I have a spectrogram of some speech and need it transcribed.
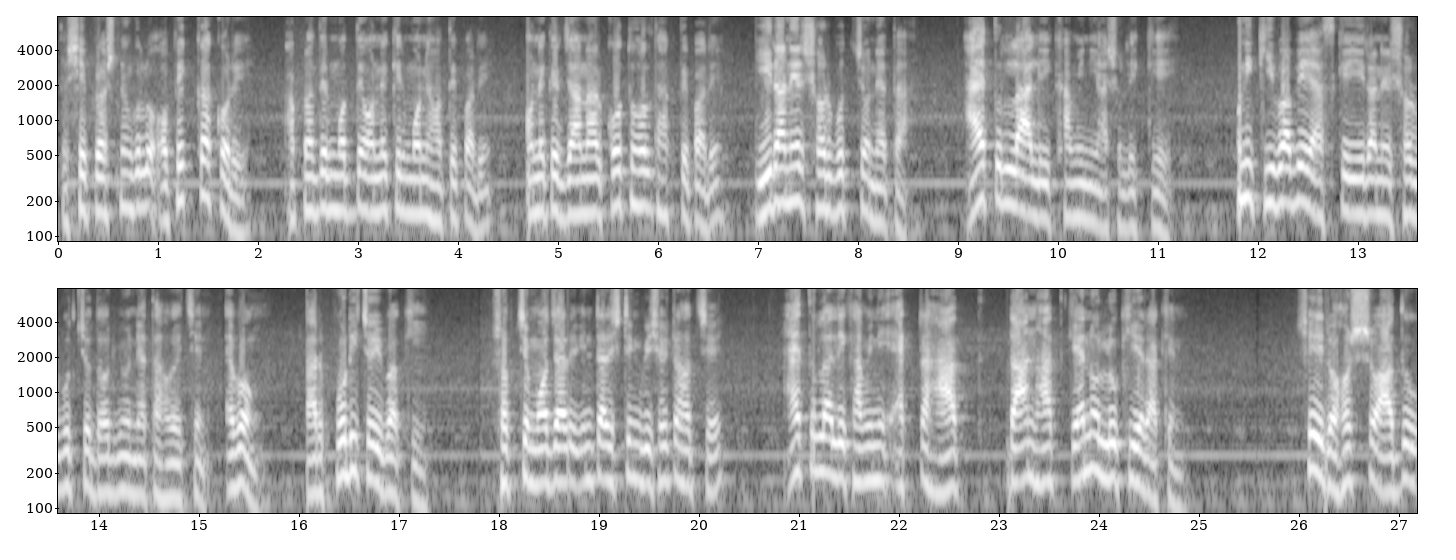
তো সেই প্রশ্নগুলো অপেক্ষা করে আপনাদের মধ্যে অনেকের মনে হতে পারে, অনেকের জানার কৌতূহল থাকতে পারে, ইরানের সর্বোচ্চ নেতা আয়াতুল্লাহ আলী খামিনি আসলে কে? উনি কীভাবে আজকে ইরানের সর্বোচ্চ ধর্মীয় নেতা হয়েছেন এবং তার পরিচয় বা কী? সবচেয়ে মজার ইন্টারেস্টিং বিষয়টা হচ্ছে, আয়াতুল্লাহ আলী খামিনি একটা হাত, ডান হাত কেন লুকিয়ে রাখেন? সেই রহস্য আদৌ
